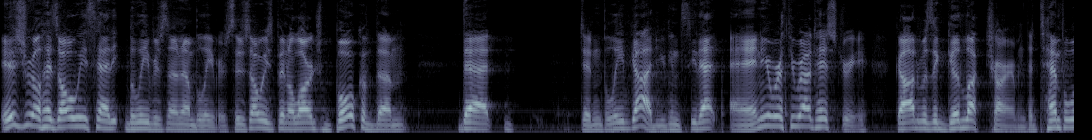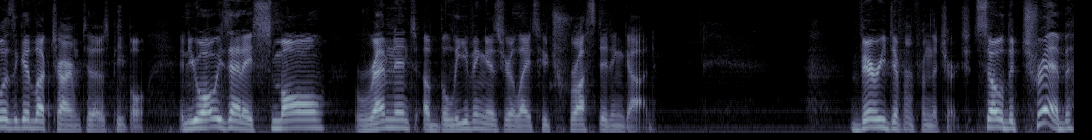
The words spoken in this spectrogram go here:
Israel has always had believers and unbelievers. There's always been a large bulk of them that didn't believe God. You can see that anywhere throughout history. God was a good luck charm. The temple was a good luck charm to those people. And you always had a small remnant of believing Israelites who trusted in God. Very different from the church. So the trib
